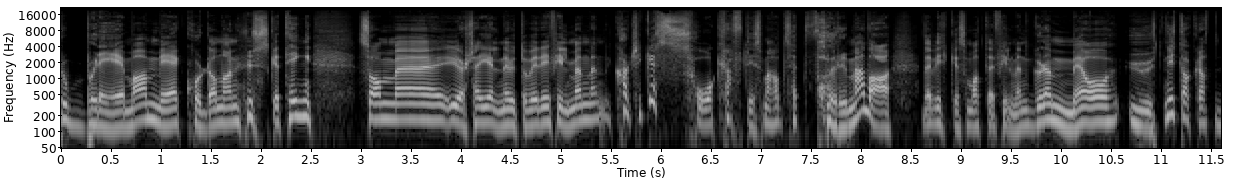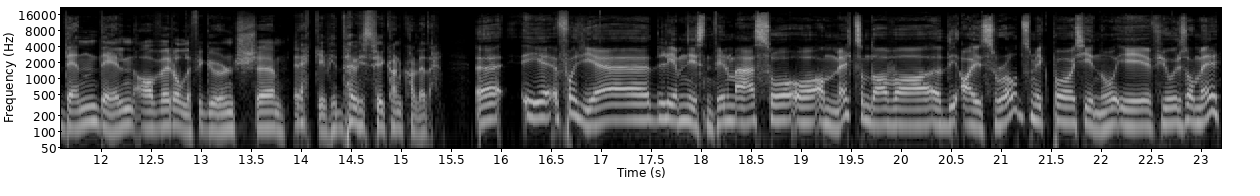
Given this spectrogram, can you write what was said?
problemer med hvordan han husker ting, som eh, gjør seg gjeldende utover i filmen, men kanskje ikke så kraftig som jeg hadde sett for meg, da. Det virker som at filmen glemmer å utnytte akkurat den delen av rollefigurens eh, rekkevidde, hvis vi kan kalle det. Eh, I forrige Liam Neeson-film jeg så og anmeldt, som da var The Ice Road, som gikk på kino i fjor sommer,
